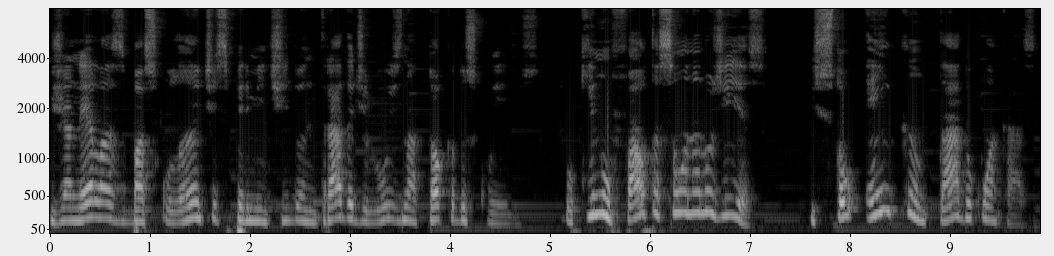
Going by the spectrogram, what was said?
Janelas basculantes permitindo a entrada de luz na toca dos coelhos. O que não falta são analogias. Estou encantado com a casa.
